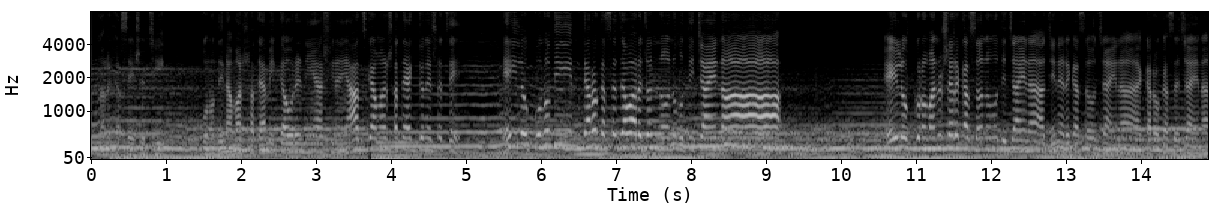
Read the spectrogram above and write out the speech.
আপনার কাছে এসেছি। কোনোদিন আমার সাথে আমি কাউরে নিয়ে আসি নাই, আজকে আমার সাথে একজন এসেছে। এই লোক কোনোদিন কারও কাছে যাওয়ার জন্য অনুমতি চায় না। এই লোক কোনো মানুষের কাছে অনুমতি চায় না, জিনের কাছেও চায় না, কারও কাছে চায় না।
